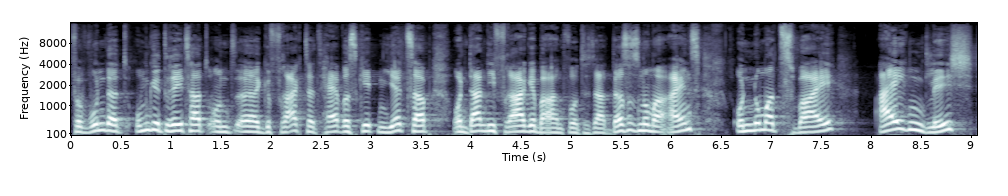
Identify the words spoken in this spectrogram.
verwundert umgedreht hat und äh, gefragt hat, hä, was geht denn jetzt ab? Und dann die Frage beantwortet hat. Das ist Nummer eins. Und Nummer zwei, eigentlich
